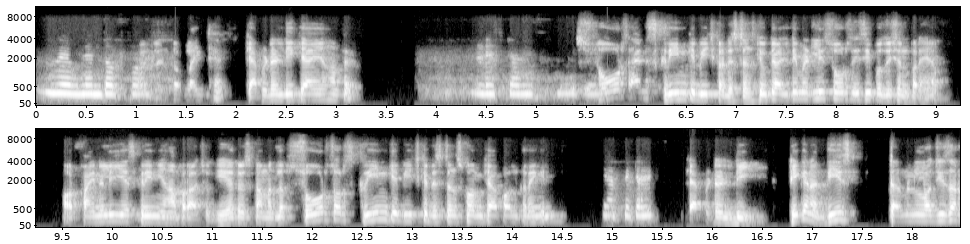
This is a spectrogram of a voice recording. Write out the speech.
वेवलेंथ ऑफ़ लाइट है। कैपिटल डी क्या है यहाँ पे? डिस्टेंस सोर्स एंड स्क्रीन के बीच का डिस्टेंस क्योंकि अल्टीमेटली सोर्स इसी पोजीशन पर है अब। और फाइनली ये स्क्रीन यहाँ पर आ चुकी है तो इसका मतलब सोर्स और स्क्रीन के बीच के डिस्टेंस को हम क्या कॉल करेंगे? कैपिटल कैपिटल डी ठीक है ना? These terminologies are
